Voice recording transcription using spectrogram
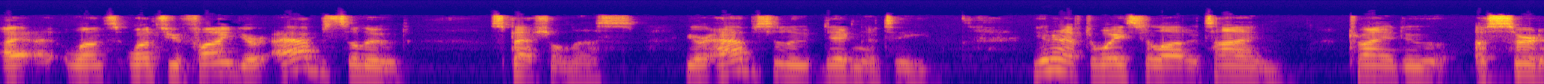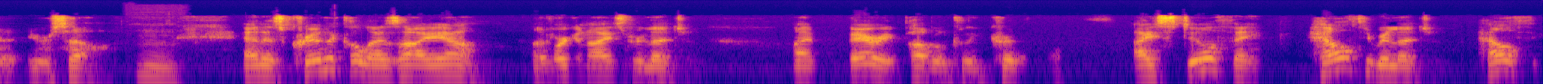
I, once, once you find your absolute specialness, your absolute dignity, you don't have to waste a lot of time trying to assert it yourself. Mm. And as critical as I am of organized religion, I'm very publicly critical. I still think healthy religion, healthy,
